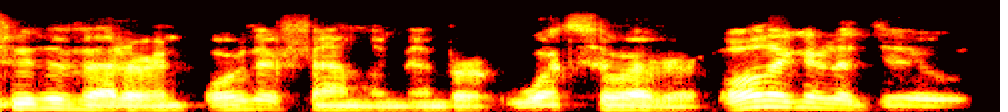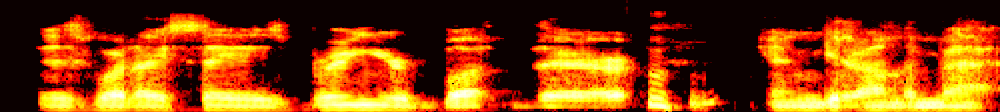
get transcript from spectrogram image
to the veteran or their family member whatsoever. All they got to do is what I say is bring your butt there and get on the mat.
